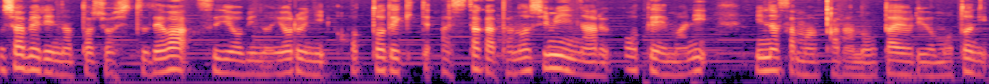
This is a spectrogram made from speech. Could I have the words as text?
おしゃべりな図書室では水曜日の夜にほっとできて明日が楽しみになるをテーマに皆様からのお便りをもとに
